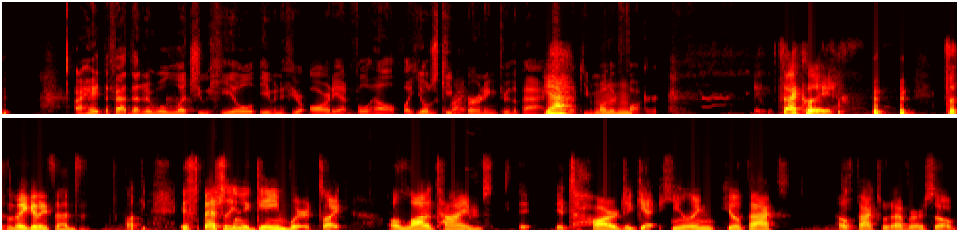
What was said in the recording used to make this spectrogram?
I hate the fact that it will let you heal even if you're already at full health. Like you'll just keep Right. burning through the pack. Yeah. Like you Mhm. motherfucker. Exactly. Doesn't make any sense. Especially in a game where it's like a lot of times it, it's hard to get healing heal packs, health packs, whatever. So,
